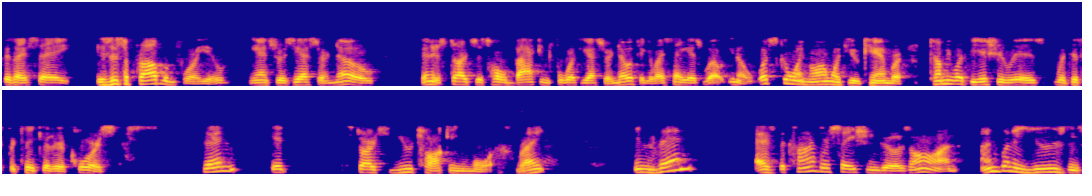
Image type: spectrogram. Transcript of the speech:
Because mm-hmm. I say, is this a problem for you? The answer is yes or no. Then it starts this whole back and forth yes or no thing. If I say is, well, you know, what's going on with you, Cameron? Tell me what the issue is with this particular course. Then it starts you talking more, right? And then as the conversation goes on, I'm going to use these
